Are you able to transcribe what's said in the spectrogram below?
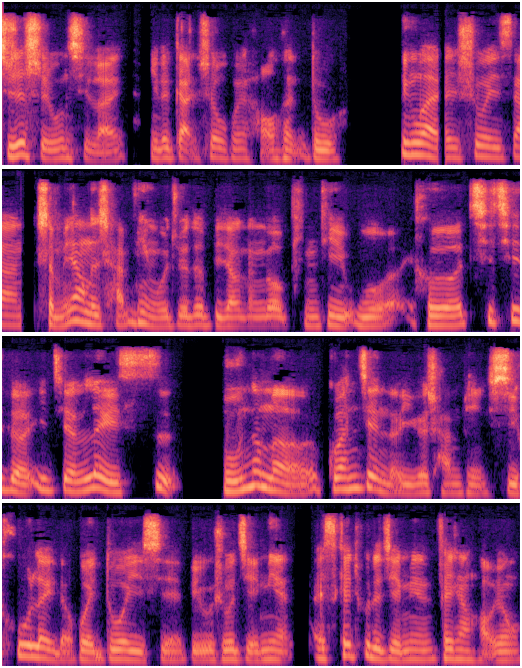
其实使用起来，你的感受会好很多。另外说一下什么样的产品，我觉得比较能够平替。我和七七的意见类似，不那么关键的一个产品，洗护类的会多一些。比如说洁面，SK two 的洁面非常好用。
